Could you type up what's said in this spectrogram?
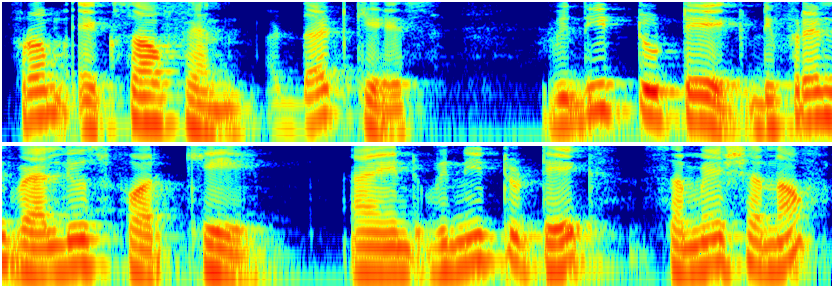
from x of n, at that case, we need to take different values for k and we need to take summation of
